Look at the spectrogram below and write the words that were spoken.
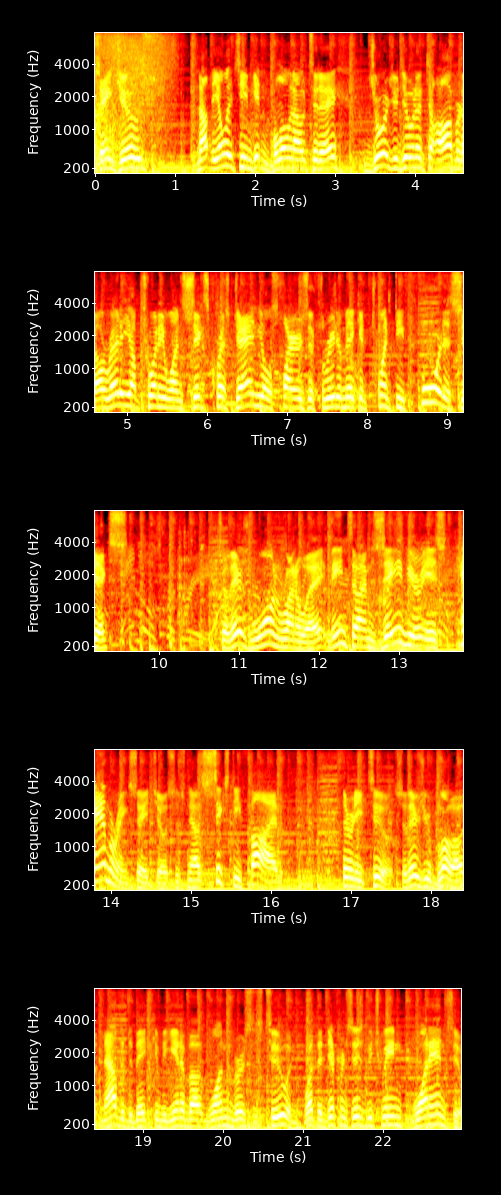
St. Joe's not the only team getting blown out today. Georgia doing it to Auburn, already up 21-6. Chris Daniels fires a three to make it 24-6. So there's one runaway. Meantime, Xavier is hammering St. Joseph's now 65-32. So there's your blowout. Now the debate can begin about one versus two and what the difference is between one and two.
